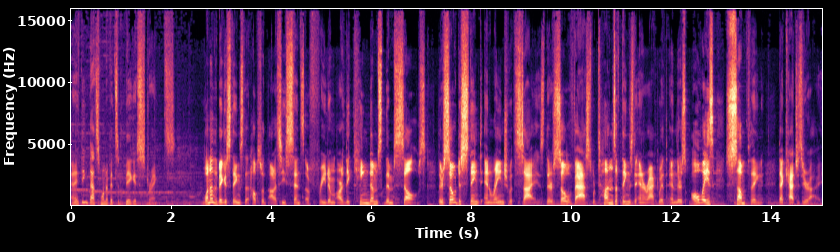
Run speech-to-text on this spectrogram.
And I think that's one of its biggest strengths. One of the biggest things that helps with Odyssey's sense of freedom are the kingdoms themselves. They're so distinct and range with size. They're so vast with tons of things to interact with, and there's always something that catches your eye.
